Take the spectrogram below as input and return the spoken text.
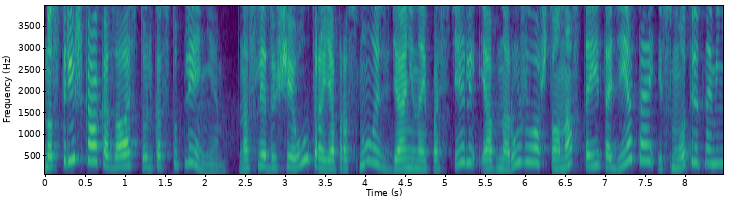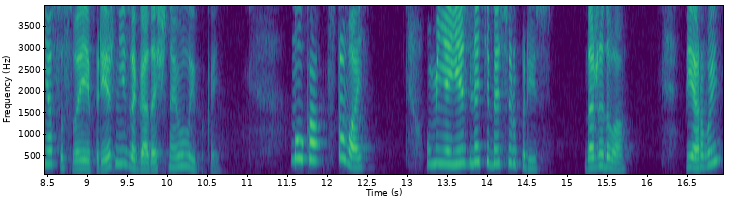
Но стрижка оказалась только вступлением. На следующее утро я проснулась в Дианиной постели и обнаружила, что она стоит одетая и смотрит на меня со своей прежней загадочной улыбкой. «Ну-ка, вставай. У меня есть для тебя сюрприз. Даже два. Первый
